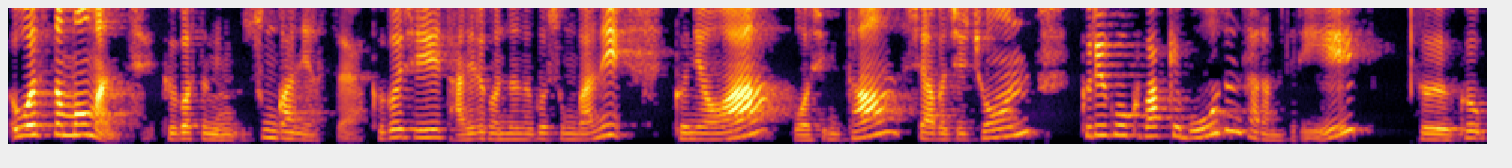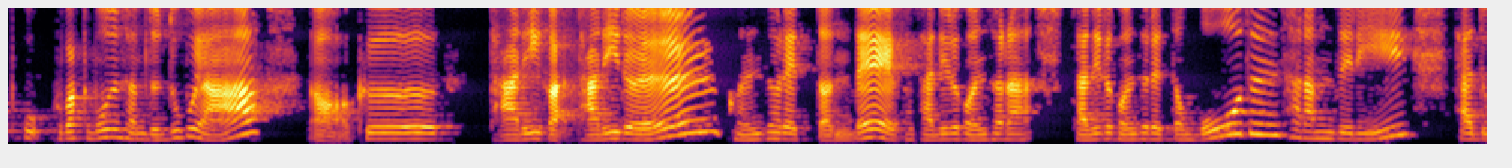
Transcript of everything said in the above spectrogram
It was the moment. 그것은 순간이었어요. 그것이 다리를 건너는 그 순간이 그녀와 워싱턴, 시아버지 존, 그리고 그 밖에 모든 사람들이 그, 그, 그 밖에 모든 사람들 누구야? 어, 그, 다리가, 다리를 건설했던데, 그 다리를 건설한, 다리를 건설했던 모든 사람들이 had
